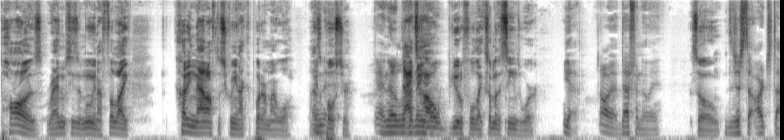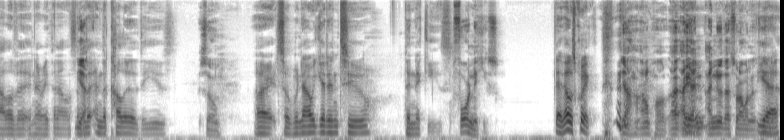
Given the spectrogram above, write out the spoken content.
pause random scenes in a movie, and I feel like cutting that off the screen, I could put it on my wall as And- a poster. And look That's amazing. how beautiful like some of the scenes were. Yeah. Oh yeah, definitely. So Just the art style of it and everything else. And, Yeah. the, and the color that they used. so All right, so we now we get into the Nickies. four Nickies. Yeah, that was quick. Yeah, I don't pause. I, I, Yeah. I knew that's what I wanted. To yeah,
